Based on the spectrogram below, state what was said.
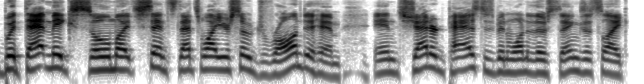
but that makes so much sense. That's why you're so drawn to him. And Shattered Past has been one of those things. It's like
